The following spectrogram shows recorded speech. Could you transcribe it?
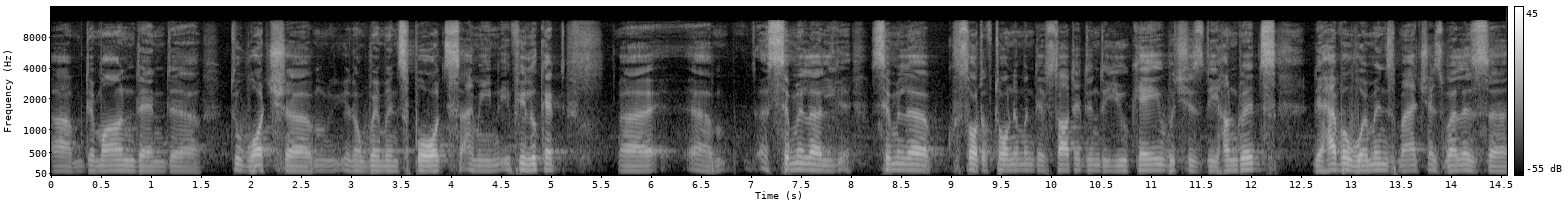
um, demand and uh, to watch, um, you know, women's sports. I mean, if you look at uh, um, a similar, similar sort of tournament they've started in the UK, which is the hundreds. They have a women's match as well as, uh,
